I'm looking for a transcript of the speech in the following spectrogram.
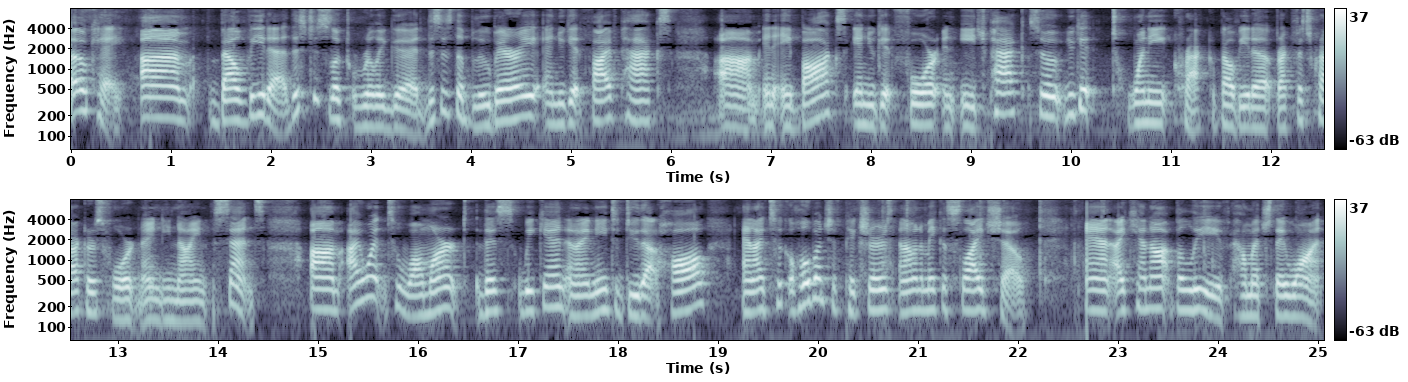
Okay, um, Belvita. This just looked really good. This is the blueberry, and you get five packs um, in a box, and you get four in each pack. So you get 20 crack Belvita breakfast crackers for 99 cents. Um, I went to Walmart this weekend, and I need to do that haul, and I took a whole bunch of pictures, and I'm going to make a slideshow. And I cannot believe how much they want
